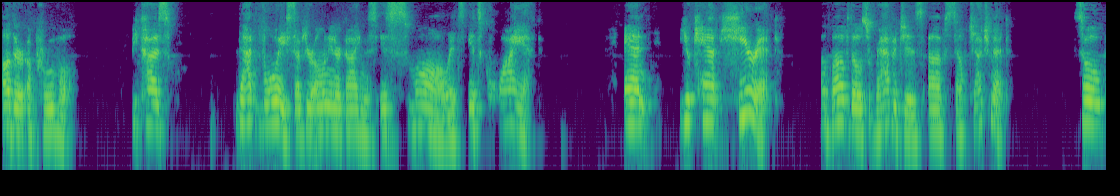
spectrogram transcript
other approval. Because that voice of your own inner guidance is small. It's it's quiet. And you can't hear it above those ravages of self-judgment. So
